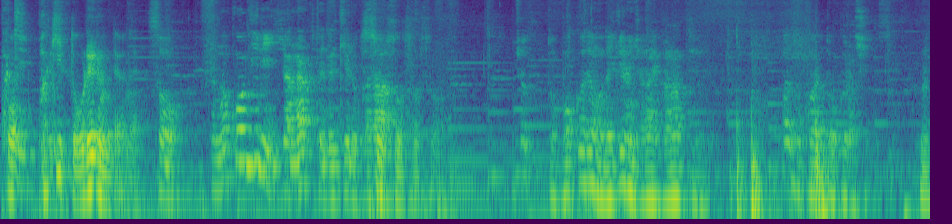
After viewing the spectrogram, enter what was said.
こうパキッと折れるんだよね。そう。ノコギリじゃなくてできるからそうそうそうそう。ちょっと僕でもできるんじゃないかなっていう。まずこうやって置くらしいです。うんう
